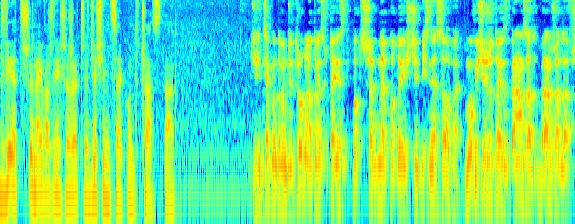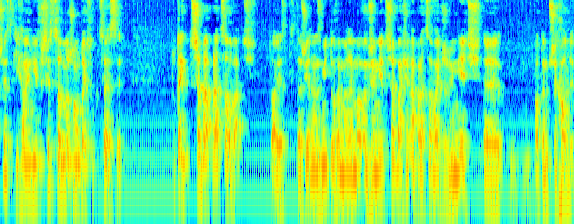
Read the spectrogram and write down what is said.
Dwie, trzy najważniejsze rzeczy, 10 sekund, czas start. 10 sekund to będzie trudno, natomiast tutaj jest potrzebne podejście biznesowe. Mówi się, że to jest branża, branża dla wszystkich, ale nie wszyscy odnoszą tutaj sukcesy. Tutaj trzeba pracować. To jest też jeden z mitów MLM-owych, że nie trzeba się napracować, żeby mieć e, potem przychody.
